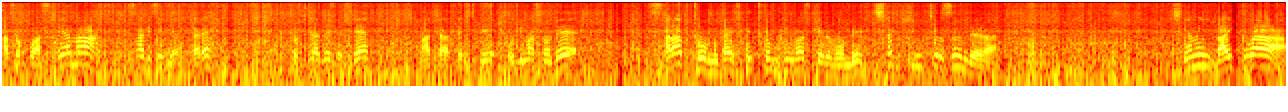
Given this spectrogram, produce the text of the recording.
あそこは狭山サービスエリアですかね。そちらでですね待ち合わせしておりますのでさらっと迎えたいと思いますけどもめっちゃ緊張するんだよな。ちなみにバイクは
